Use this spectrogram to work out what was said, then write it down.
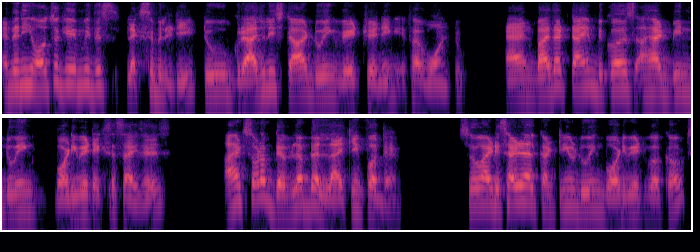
And then he also gave me this flexibility to gradually start doing weight training if I want to. And by that time, because I had been doing bodyweight exercises, I had sort of developed a liking for them. So I decided I'll continue doing bodyweight workouts.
